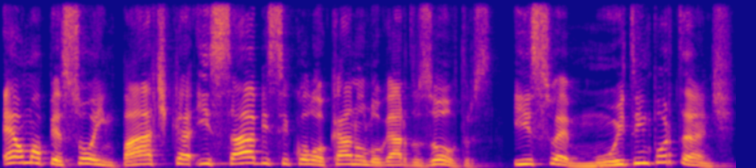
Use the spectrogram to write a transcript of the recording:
É uma pessoa empática e sabe se colocar no lugar dos outros? Isso é muito importante.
